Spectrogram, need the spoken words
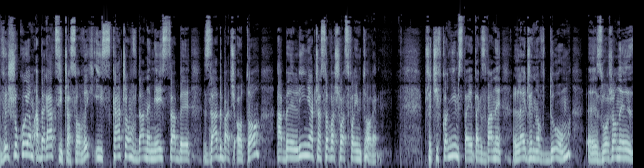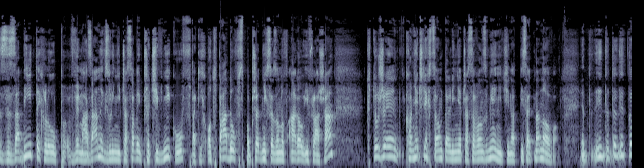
Wyszukują aberracji czasowych i skaczą w dane miejsca, by zadbać o to, aby linia czasowa szła swoim torem. Przeciwko nim staje tak zwany Legend of Doom, e, złożony z zabitych lub wymazanych z linii czasowej przeciwników, takich odpadów z poprzednich sezonów Arrow i Flasha, którzy koniecznie chcą tę linię czasową zmienić i nadpisać na nowo. To, to, to,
